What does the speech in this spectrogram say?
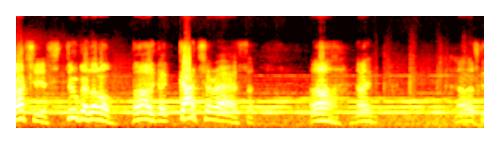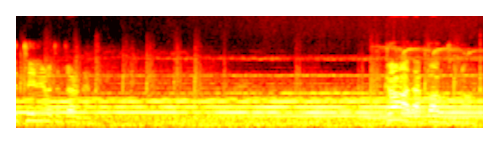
Gotcha, you stupid little bug. I got your ass. Ah, now, now let's continue with the journey. God, that bug was annoying.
